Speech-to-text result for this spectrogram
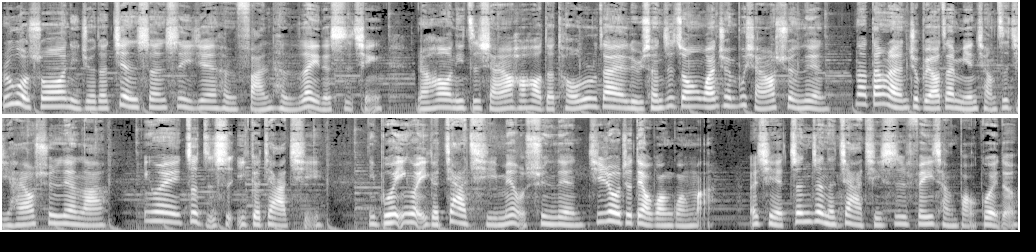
如果说你觉得健身是一件很烦很累的事情，然后你只想要好好的投入在旅程之中，完全不想要训练，那当然就不要再勉强自己还要训练啦。因为这只是一个假期，你不会因为一个假期没有训练，肌肉就掉光光嘛。而且真正的假期是非常宝贵的，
